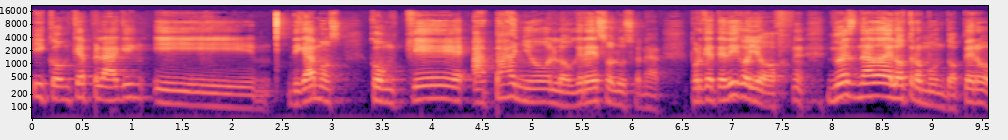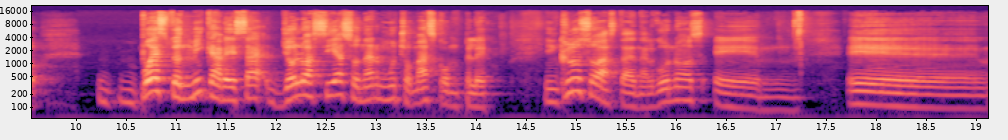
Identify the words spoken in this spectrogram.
y con qué plugin y digamos, con qué apaño logré solucionar. Porque te digo yo, no es nada del otro mundo, pero puesto en mi cabeza, yo lo hacía sonar mucho más complejo. Incluso hasta en algunos, em, en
